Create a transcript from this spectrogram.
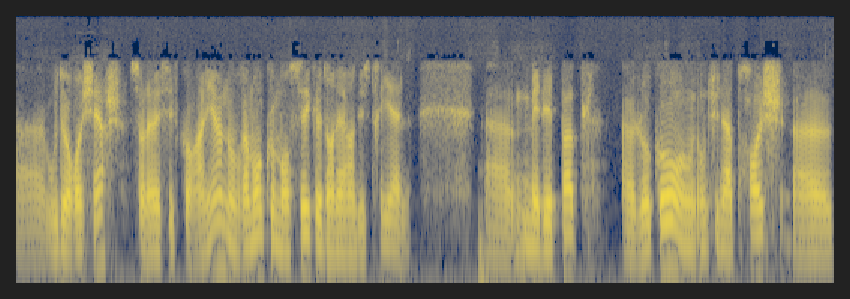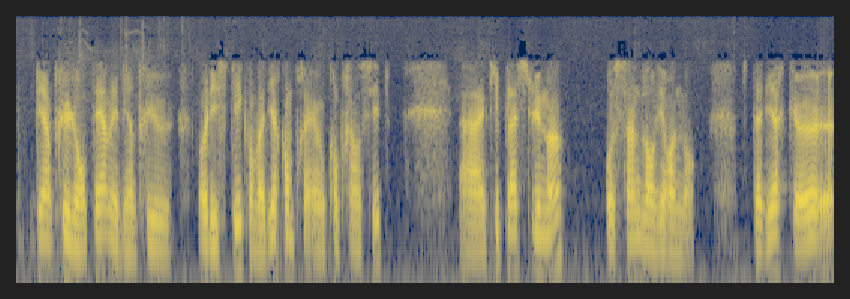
euh, ou de recherche sur les récifs coralliens n'ont vraiment commencé que dans l'ère industrielle. Euh, mais les peuples locaux ont, une approche bien plus long terme et bien plus holistique, on va dire compré compréhensible, qui place l'humain au sein de l'environnement. C'est-à-dire que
